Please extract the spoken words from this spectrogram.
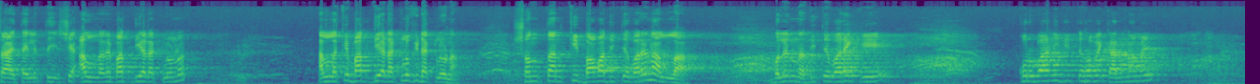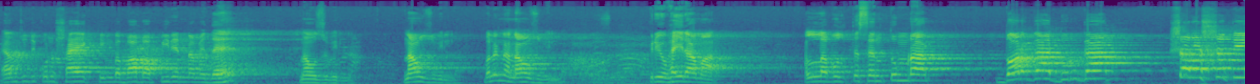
চায় তাহলে সে আল্লাহরে বাদ দিয়া ডাকলো না? আল্লাহকে বাদ দিয়া ডাকলো কি ডাকলো না? সন্তান কি বাবা দিতে পারে না আল্লাহ? বলেন না, দিতে পারে কে? কোরবানি দিতে হবে কার নামে এখন যদি কোনো শায়েক কিংবা বাবা পীরের নামে দেয়, নাউজুবিল্লাহ নাউজুবিল্লাহ, বলেন না নাউজুবিল্লাহ প্রিয় ভাইরা আমার, আল্লাহ বলতেছেন, তোমরা দর্গা, দুর্গা, সরস্বতী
